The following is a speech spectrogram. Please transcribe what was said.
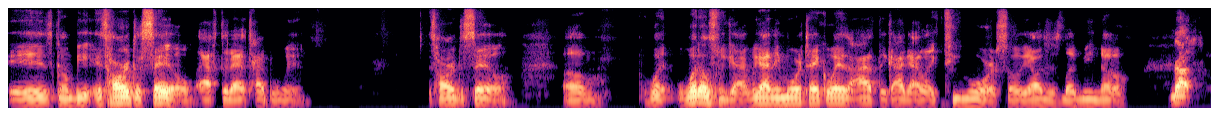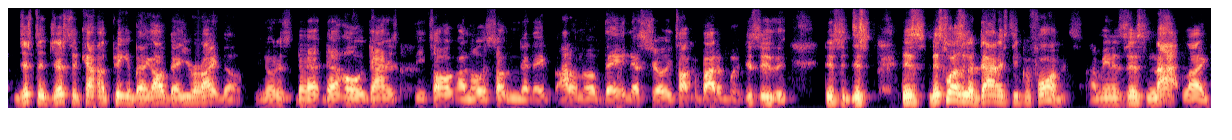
is gonna be. It's hard to sell after that type of win. It's hard to sell. Um, what what else we got? We got any more takeaways? I think I got like two more. So y'all just let me know. Not just to just to kind of piggyback off that, you're right though. You know, this that that whole dynasty talk. I know it's something that they I don't know if they necessarily talk about it, but this isn't this is just this this wasn't a dynasty performance. I mean, it's just not like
